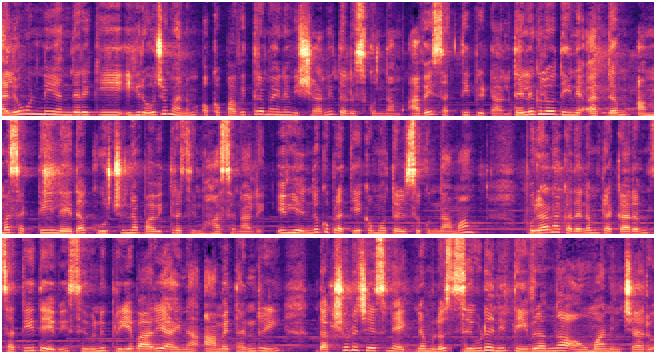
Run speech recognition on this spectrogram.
హలో అండి అందరికీ. ఈరోజు మనం ఒక పవిత్రమైన విషయాన్ని తెలుసుకుందాం. అవే శక్తి పీఠాలు తెలుగులో దీని అర్థం అమ్మ శక్తి లేదా కూర్చున్న పవిత్ర సింహాసనాలు. ఇవి ఎందుకు ప్రత్యేకమో తెలుసుకుందామా? పురాణ కథనం ప్రకారం సతీదేవి శివుని ప్రియ భార్య అయిన ఆమె తండ్రి దక్షుడు చేసిన యజ్ఞంలో శివుడిని తీవ్రంగా అవమానించారు.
